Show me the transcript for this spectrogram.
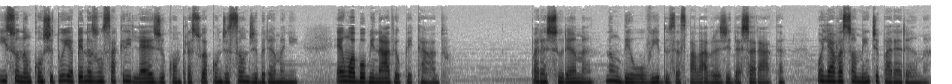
Isso não constitui apenas um sacrilégio contra a sua condição de Brahmani, é um abominável pecado. Parashurama não deu ouvidos às palavras de Dasharata, olhava somente para Rama.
